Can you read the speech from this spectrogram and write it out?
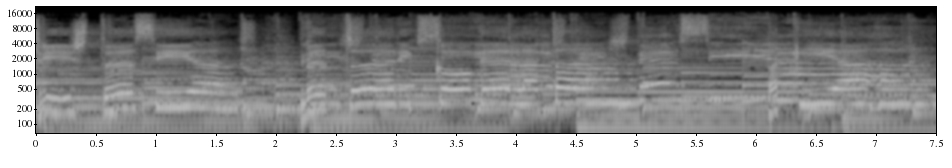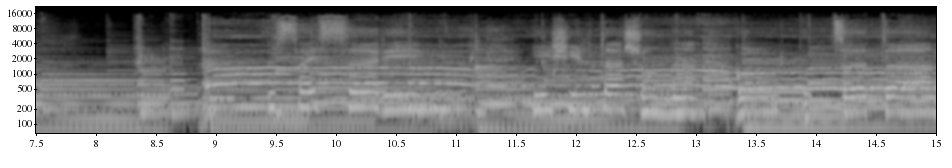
Tristeziaz Beteriko gelatan. Bakiak zaizarik isiltasuna gorputzetan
